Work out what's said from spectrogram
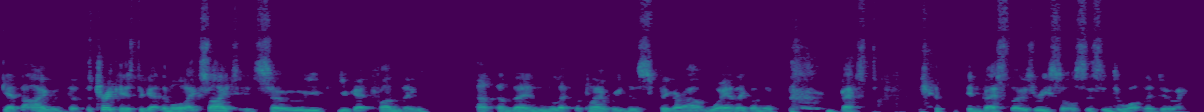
get that. I the, the trick is to get them all excited so you you get funding and, and then let the plant breeders figure out where they're going to best invest those resources into what they're doing.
